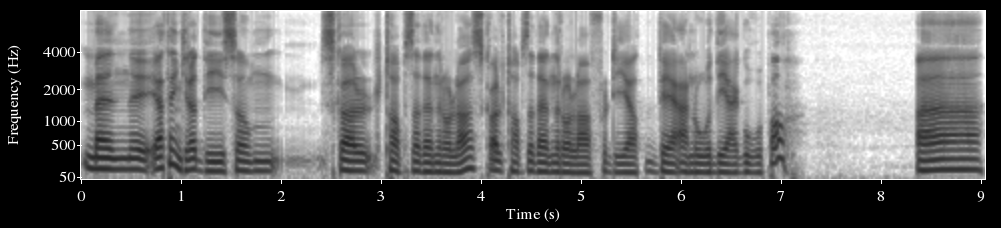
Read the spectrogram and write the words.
men jeg tenker at de som skal ta på seg den rolla, skal ta på seg den rolla fordi at det er noe de er gode på. Uh,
